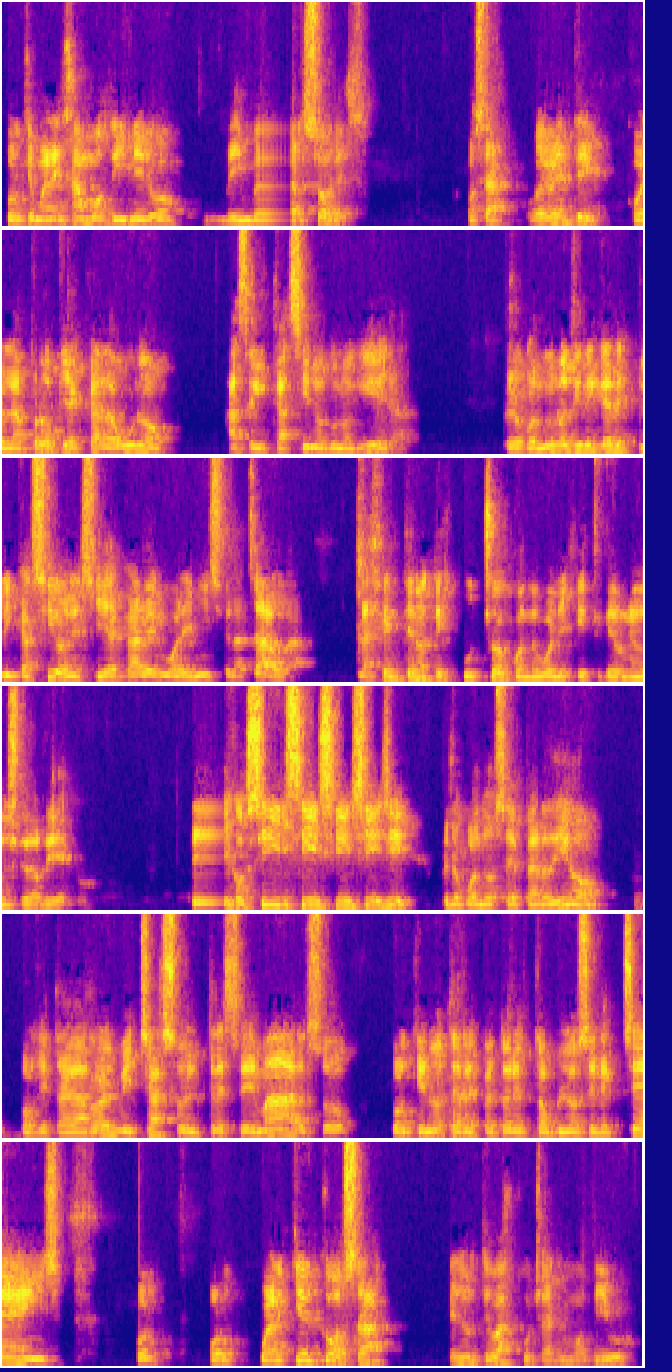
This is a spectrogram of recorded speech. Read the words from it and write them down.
porque manejamos dinero de inversores. O sea, obviamente con la propia cada uno hace el casino que uno quiera, pero cuando uno tiene que dar explicaciones, y acá vengo al inicio de la charla, la gente no te escuchó cuando vos le dijiste que era un negocio de riesgo. Te dijo, sí, sí, sí, sí, sí, pero cuando se perdió, porque te agarró el mechazo del 13 de marzo, porque no te respetó el stop loss el exchange, por, por cualquier cosa, él no te va a escuchar el motivo,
